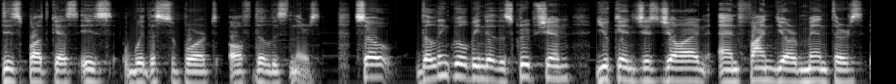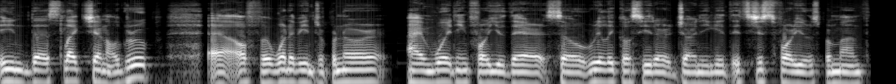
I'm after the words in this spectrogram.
this podcast is with the support of the listeners. So the link will be in the description. You can just join and find your mentors in the Slack channel group uh, of Wannabe Entrepreneur. I'm waiting for you there. So really consider joining it. It's just four euros per month.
